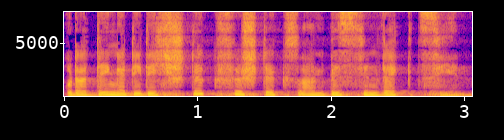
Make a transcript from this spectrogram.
oder Dinge, die dich Stück für Stück so ein bisschen wegziehen,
